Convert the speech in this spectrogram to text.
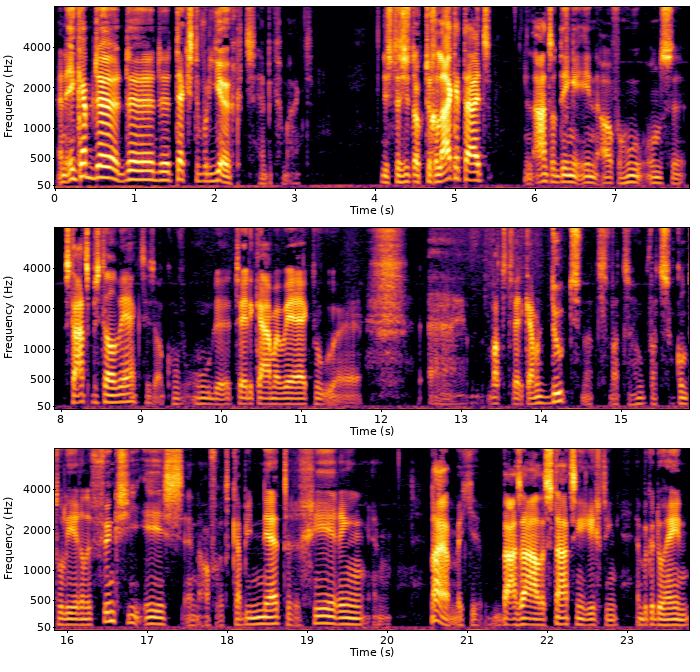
En ik heb de, de, de teksten voor de jeugd heb ik gemaakt. Dus er zit ook tegelijkertijd een aantal dingen in over hoe onze staatsbestel werkt. Dus ook hoe, de Tweede Kamer werkt, hoe, eh, eh, wat de Tweede Kamer doet, wat, wat, hoe, wat zijn controlerende functie is. En over het kabinet, de regering. En, nou ja, een beetje basale staatsinrichting heb ik er doorheen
